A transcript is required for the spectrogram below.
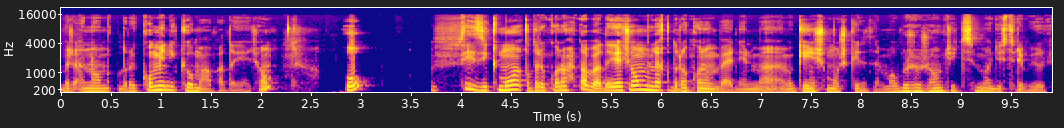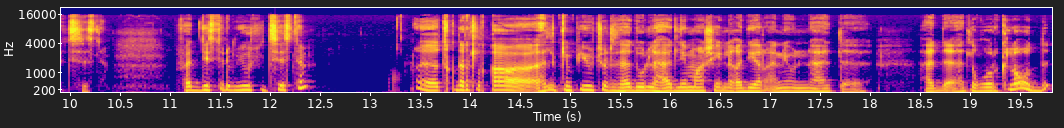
باش أنهم يقدروا يكومونيكيو مع بعضياتهم و physiquement يقدروا يكونوا حدا بعضياتهم ولا يقدروا يكونوا بعدين. ما, ما كاينش مشكل زعما بجوجهم تيتسموا distributed system فهاد distributed system تقدر تلقى هاد ال computers هادو ولا هاد les machines اللي غادي يرانيو لنا هاد هاد هاد ال workload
